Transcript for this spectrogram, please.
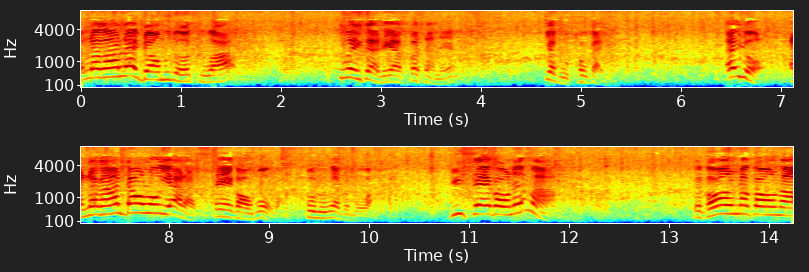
အလကားလိုက်တောင်းပြီးတော့ तू ကသူ့အိတ်ကတည်းကပတ်စံနဲ့ပြက်ကိုထုတ်တိုက်တယ်အဲ့တော့အလကားတောင်းလို့ရတာ10កောင်ပေါ့ကွာဆိုလိုတဲ့သဘောကဒီ10កောင်ထဲမှာတကောင်နှစ်ကောင်သာ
